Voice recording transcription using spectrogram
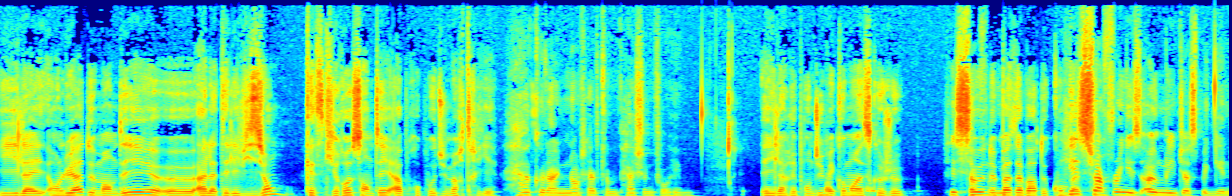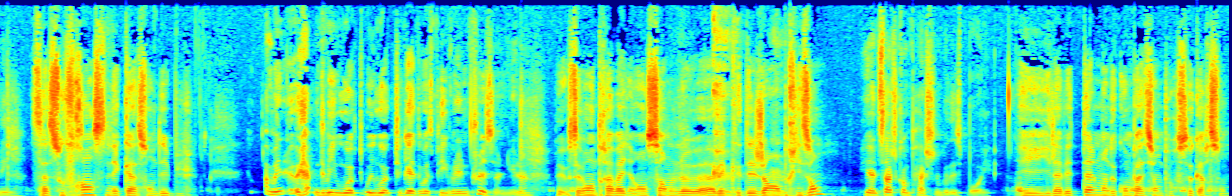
il a, on lui a demandé euh, à la télévision qu'est-ce qu'il ressentait à propos du meurtrier. How could I not have compassion for him? Et il a répondu, mais comment est-ce que je peux ne pas avoir de compassion. Sa souffrance n'est qu'à son début. I mean, it happened to be worked, we worked together with people in prison. You know, Mais vous savez, on travaille ensemble avec des gens en prison he had such compassion for this boy. et il avait tellement de compassion pour ce garçon.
